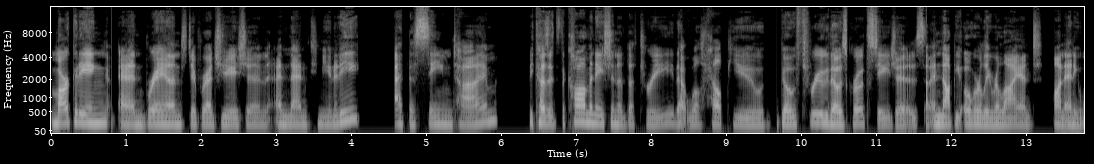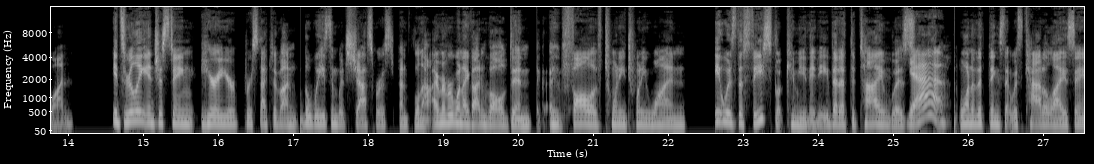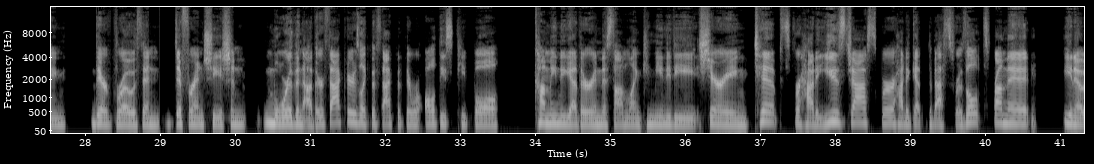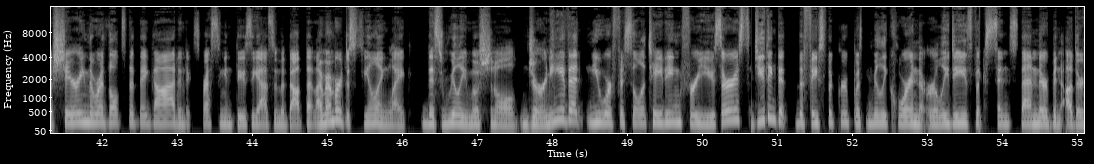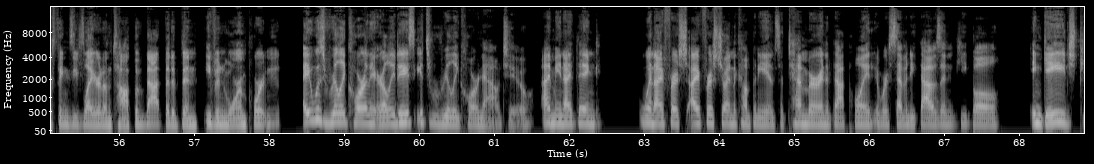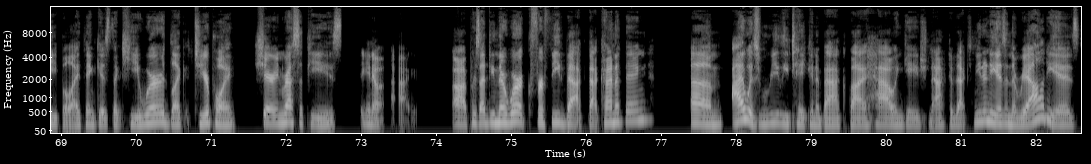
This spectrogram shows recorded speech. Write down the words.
marketing and brand differentiation, and then community at the same time, because it's the combination of the three that will help you go through those growth stages and not be overly reliant on any one. It's really interesting hearing your perspective on the ways in which Jasper is defensible now. I remember when I got involved in like, fall of 2021, it was the Facebook community that at the time was yeah. one of the things that was catalyzing their growth and differentiation more than other factors, like the fact that there were all these people coming together in this online community, sharing tips for how to use Jasper, how to get the best results from it, you know, sharing the results that they got and expressing enthusiasm about them. I remember just feeling like this really emotional journey that you were facilitating for users. Do you think that the Facebook group was really core in the early days, but since then there have been other things you've layered on top of that that have been even more important? It was really core in the early days. It's really core now too. I mean, I think when I first I first joined the company in September and at that point there were 70,000 people engaged people, I think is the key word. Like to your point, sharing recipes, you know, uh, presenting their work for feedback, that kind of thing. Um, I was really taken aback by how engaged and active that community is. And the reality is,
